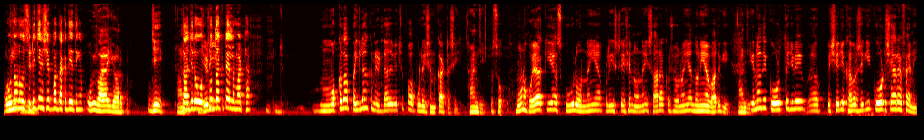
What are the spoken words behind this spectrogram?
ਉਹਨਾਂ ਨੂੰ ਸਿਟੀਜ਼ਨਸ਼ਿਪਾਂ ਤੱਕ ਦੇ ਦਿੱਤੀਆਂ। ਉਹ ਵੀ ਵਾਇਆ ਯੂਰਪ। ਜੀ। ਤਾਂ ਜਦੋਂ ਉੱਥੋਂ ਤੱਕ ਢਿੱਲ ਮੱਠਾ ਮੁੱਕਦਾ ਪਹਿਲਾਂ ਕੈਨੇਡਾ ਦੇ ਵਿੱਚ ਪਾਪੂਲੇਸ਼ਨ ਘੱਟ ਸੀ। ਹਾਂਜੀ। ਸੋ ਹੁਣ ਹੋਇਆ ਕੀ ਆ ਸਕੂਲ ਓਨਾ ਹੀ ਆ ਪੁਲਿਸ ਸਟੇਸ਼ਨ ਓਨਾ ਹੀ ਸਾਰਾ ਕੁਝ ਓਨਾ ਹੀ ਆ ਦੁਨੀਆ ਵੱਧ ਗਈ। ਇਹਨਾਂ ਦੇ ਕੋਲ ਤੇ ਜਿਹੜੇ ਪਿੱਛੇ ਜੇ ਖਬਰ ਸੀਗੀ ਕੋਰਟ ਸ਼ੈਰਫ ਹੈ ਨਹੀਂ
